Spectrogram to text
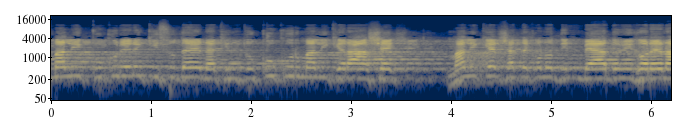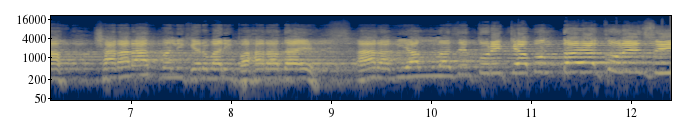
মালিক কুকুরের কিছু দেয় না, কিন্তু কুকুর মালিকের আশেক, মালিকের সাথে কোনো দিন বেয়াদবি করে না। সারা রাত মালিকের বাড়ি পাহারা দেয়। আর আমি আল্লাহ যে তোরে কেমন দয়া করেছি।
